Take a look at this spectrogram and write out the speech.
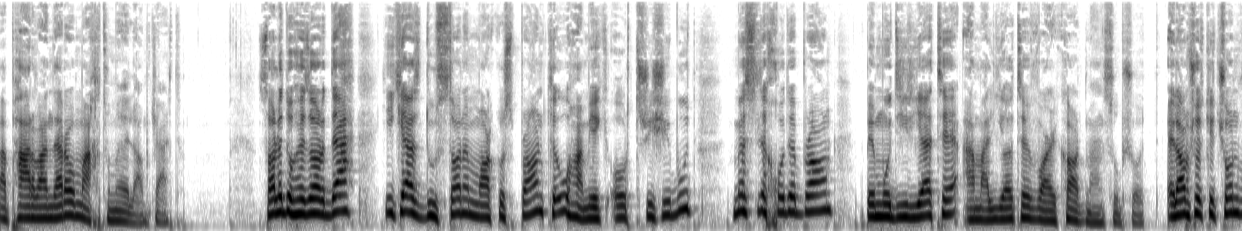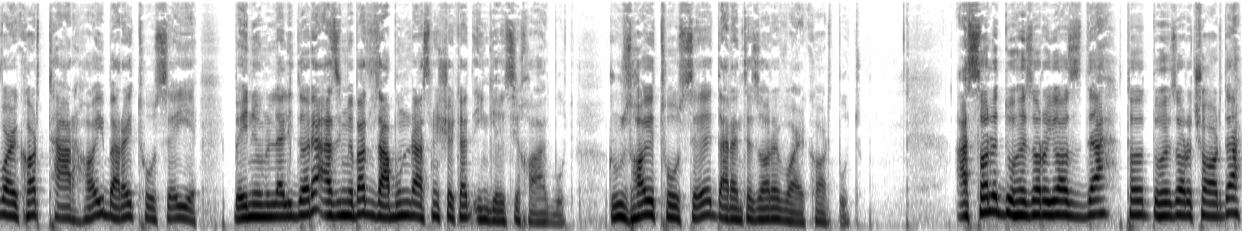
و پرونده رو مختومه اعلام کرد. سال 2010 یکی از دوستان مارکوس براون که او هم یک اتریشی بود مثل خود براون به مدیریت عملیات وایرکارد منصوب شد. اعلام شد که چون وایرکارد طرحهایی برای توسعه بین المللی داره از این به بعد زبون رسمی شرکت انگلیسی خواهد بود. روزهای توسعه در انتظار وایرکارت بود. از سال 2011 تا 2014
